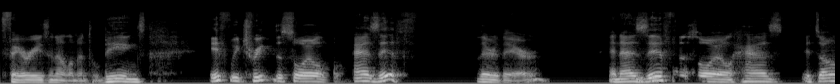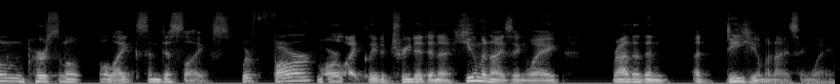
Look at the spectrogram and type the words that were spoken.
fairies and elemental beings if we treat the soil as if they're there and as mm-hmm. if the soil has its own personal likes and dislikes, we're far more likely to treat it in a humanizing way rather than a dehumanizing way.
